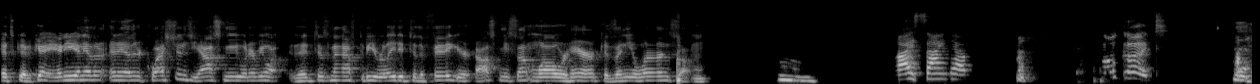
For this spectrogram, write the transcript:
It's good. Okay. Any any other any other questions? You ask me whatever you want. It doesn't have to be related to the figure. Ask me something while we're here, because then you learn something. Hmm. I signed up. Oh, good.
